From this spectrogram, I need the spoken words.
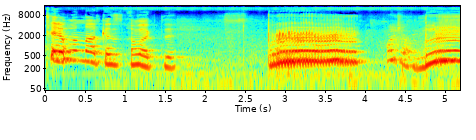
telefonun arkasına baktı. Brrrr, Hocam. brrrr,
